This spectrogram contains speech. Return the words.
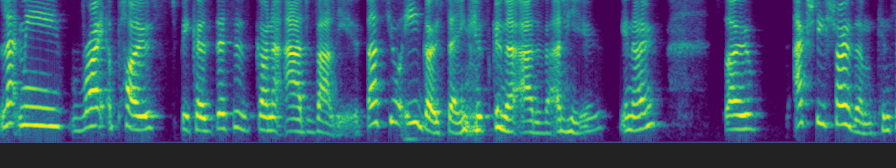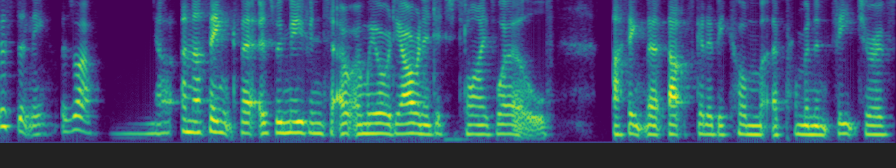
let me write a post because this is going to add value. That's your ego saying it's going to add value, you know? So actually show them consistently as well. And I think that as we move into, oh, and we already are in a digitalized world, I think that that's going to become a prominent feature of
